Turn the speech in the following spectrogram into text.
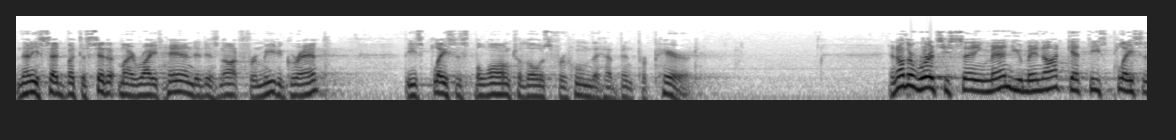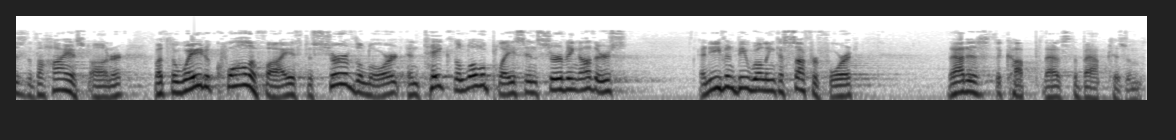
And then he said, but to sit at my right hand, it is not for me to grant. These places belong to those for whom they have been prepared. In other words, he's saying, men, you may not get these places of the highest honor, but the way to qualify is to serve the Lord and take the low place in serving others and even be willing to suffer for it. That is the cup, that's the baptism.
